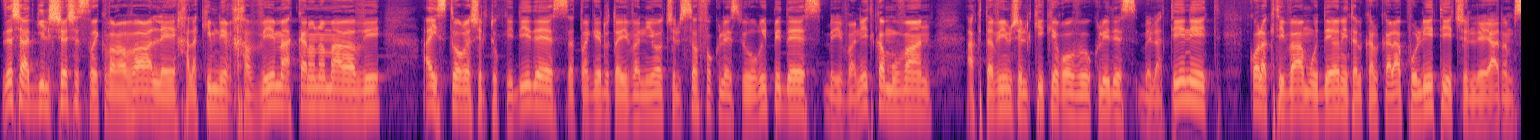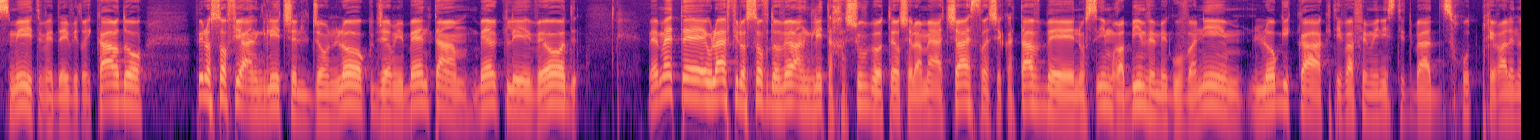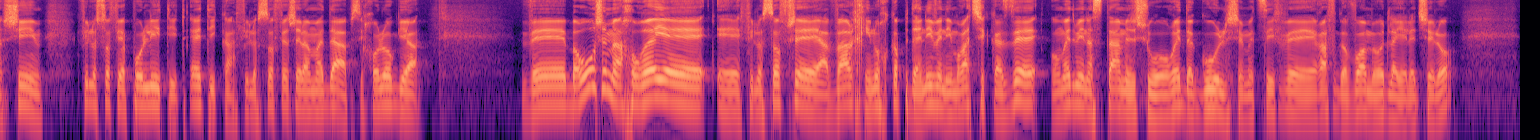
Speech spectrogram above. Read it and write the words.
זה שעד גיל 16 כבר עבר על חלקים נרחבים מהקאנון המערבי, ההיסטוריה של טוקידידס, הטרגדיות היווניות של סופוקלס ואוריפידס, ביוונית כמובן, הכתבים של קיקרו ואוקלידס בלטינית, כל הכתיבה המודרנית על כלכלה פוליטית של אדם סמית ודייוויד ריקרדו, פילוסופיה האנגלית של ג'ון לוק, ג'רמי בנטאם, ברקלי ועוד. באמת אה, אולי הפילוסוף דובר האנגלית החשוב ביותר של המאה ה-19, שכתב בנושאים רבים ומגוונים, לוגיקה, כתיבה פמיניסטית בעד זכות בחירה לנשים, פילוסופיה פוליטית, אתיקה, פילוסופיה של המדע, פסיכולוגיה. וברור שמאחורי אה, אה, פילוסוף שעבר חינוך קפדני ונמרץ שכזה, עומד מן הסתם איזשהו הורה דגול שמציף אה, רף גבוה מאוד לילד שלו.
